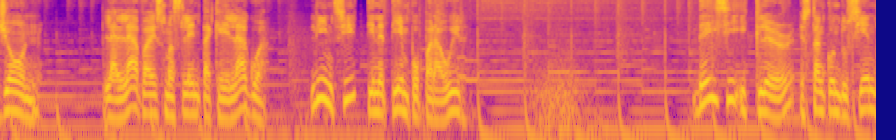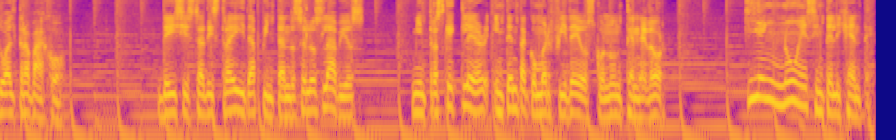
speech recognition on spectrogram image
John. La lava es más lenta que el agua. Lindsay tiene tiempo para huir. Daisy y Claire están conduciendo al trabajo. Daisy está distraída pintándose los labios, mientras que Claire intenta comer fideos con un tenedor. ¿Quién no es inteligente?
